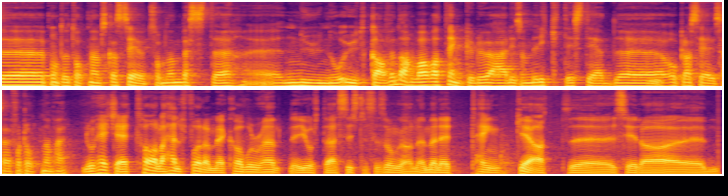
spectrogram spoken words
eh, måte Tottenham skal se ut som den beste eh, Nuno-utgaven, hva, hva tenker du er liksom riktig sted eh, å plassere seg for Tottenham her? Nå har ikke jeg tallene helt foran meg hva Wolverhampton har gjort de siste sesongene, men jeg tenker at uh, siden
